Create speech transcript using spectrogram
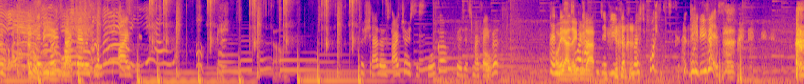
If, if will there's be no light next. bearers left, I win. We just. Um, So shadows, I chose the stalker because it's my favorite. And Oh, this yeah, is they what do that. happens if you get the most points. they do this.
